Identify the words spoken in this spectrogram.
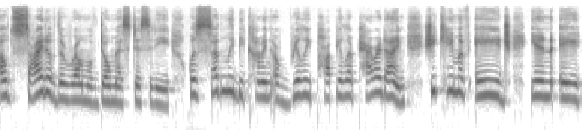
outside of the realm of domesticity, was suddenly becoming a really popular paradigm. She came of age in a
